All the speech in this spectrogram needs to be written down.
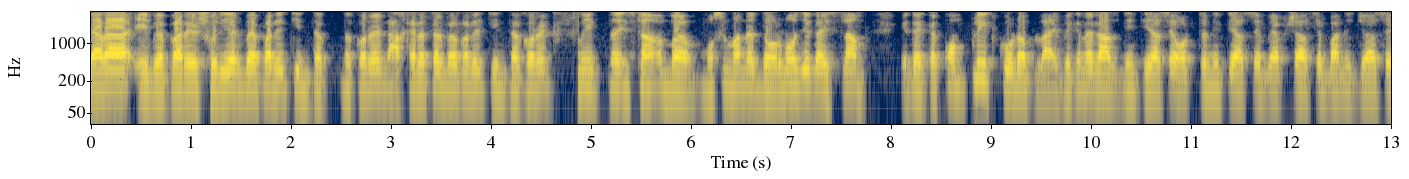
যারা এই ব্যাপারে শরিয়ার ব্যাপারে চিন্তা করেন, আখেরাতের ব্যাপারে চিন্তা করেন ইসলাম, বা মুসলমানের ধর্ম যেটা ইসলাম, এটা একটা কমপ্লিট কোড অফ লাইফ এখানে রাজনীতি আছে, অর্থনীতি আছে, ব্যবসা আছে, বাণিজ্য আছে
